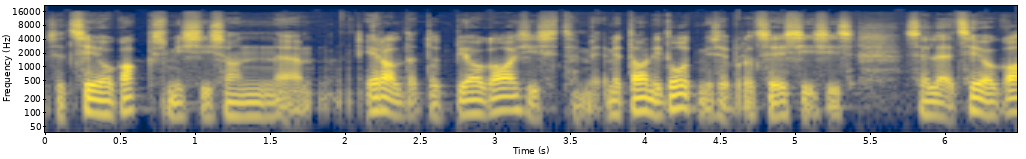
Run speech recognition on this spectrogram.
see CO2, mis siis on äh, eraldatud biogaasist metaani tootmise protsessi, siis selle CO2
